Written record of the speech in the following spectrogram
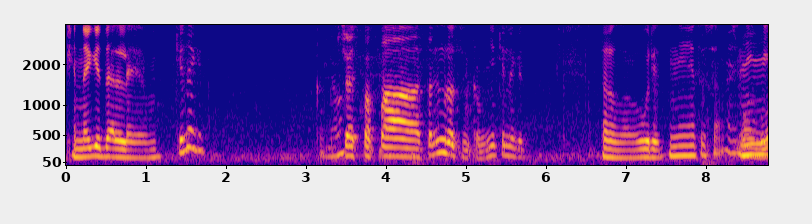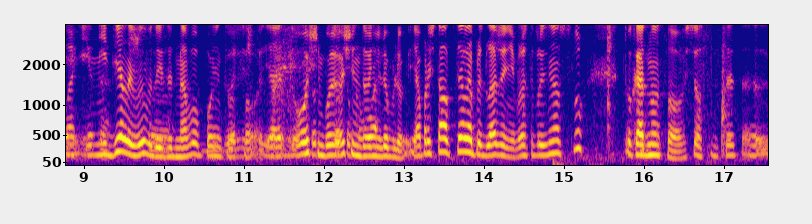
כנגד הלב. Кенегет. Ну, Сейчас по, по остальным родственникам не кенегет. Урит, не это самое. Слово Не, не- была не- кета, не делай что выводы из одного понятого говорили, слова. что Я это- очень, кто- более- кто очень только этого ва- не люблю. Я прочитал целое предложение, просто произнес вслух только одно слово. Все, это...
